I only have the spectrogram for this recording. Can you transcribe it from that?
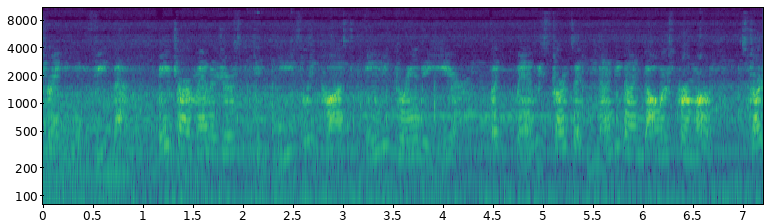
training, and feedback. HR managers can easily cost 80 grand a year, but Bambee starts at $99 per month. Start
